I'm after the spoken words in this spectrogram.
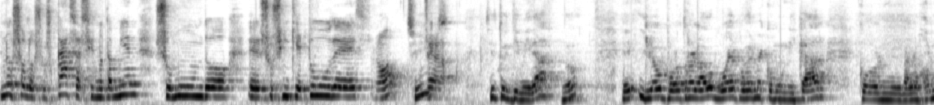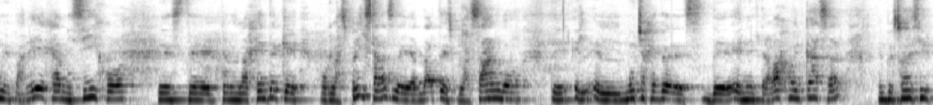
no solo sus casas, sino también su mundo, eh, sus inquietudes, ¿no? Sí, sí, tu intimidad, ¿no? Eh, y luego, por otro lado, voy a poderme comunicar con a lo mejor mi pareja, mis hijos, este, con la gente que por las prisas de andarte desplazando, el, mucha gente en el trabajo en casa, empezó a decir,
